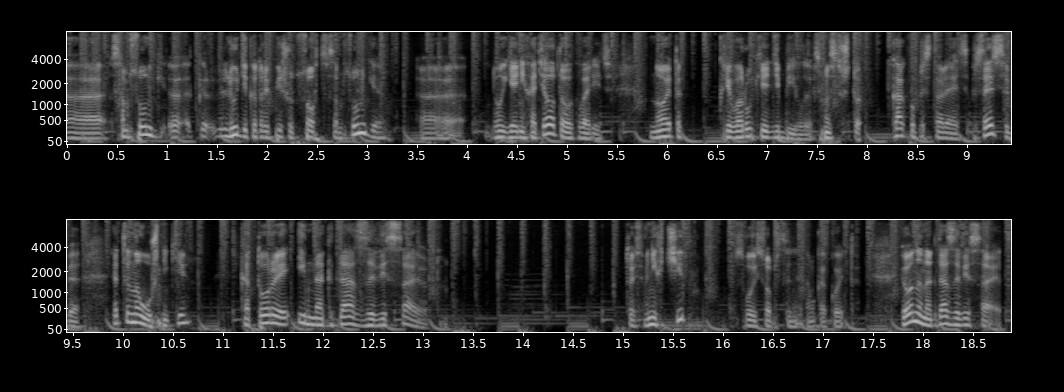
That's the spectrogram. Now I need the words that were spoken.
Э, Samsung, э, люди, которые пишут софт в Samsung, ну, я не хотел этого говорить, но это криворукие дебилы. В смысле, что, как вы представляете? Представляете себе, это наушники, которые иногда зависают. То есть в них чип свой собственный там какой-то, и он иногда зависает.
